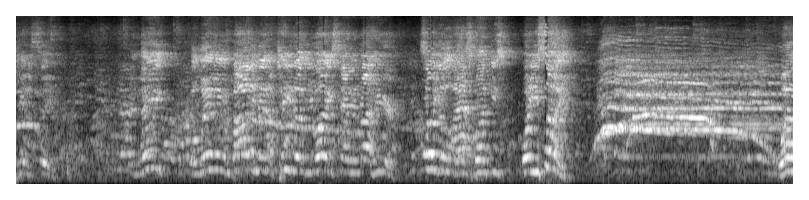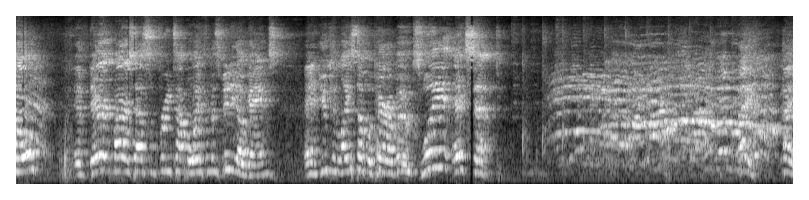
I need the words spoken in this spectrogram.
Tennessee. And me, the living embodiment of TWA standing right here. So you little ass monkeys, what do you say? Well, if Derek Myers has some free time away from his video games, and you can lace up a pair of boots, will you accept? Hey, hey,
